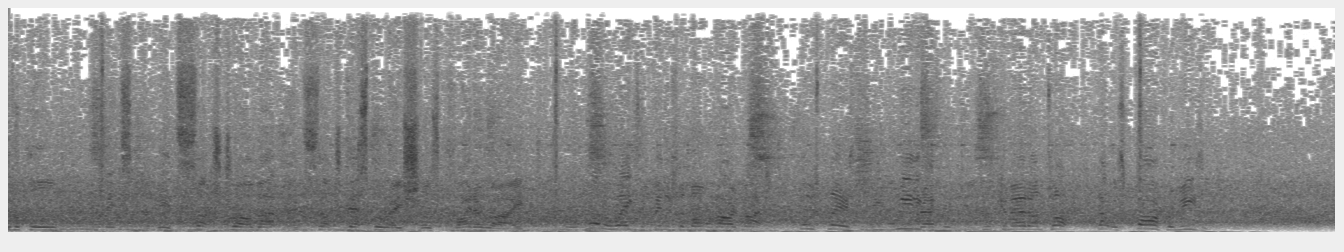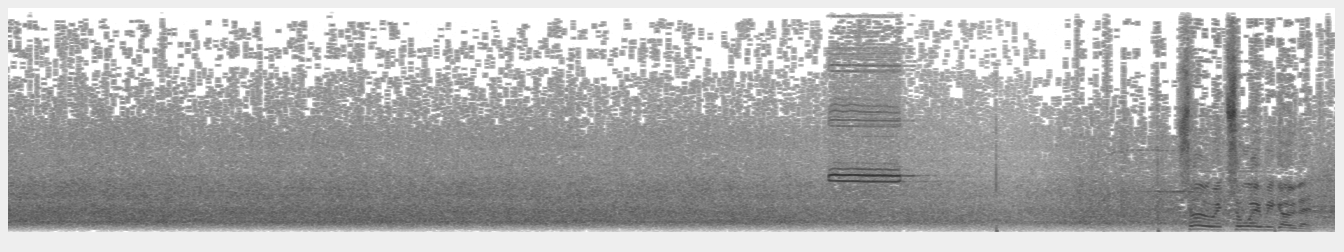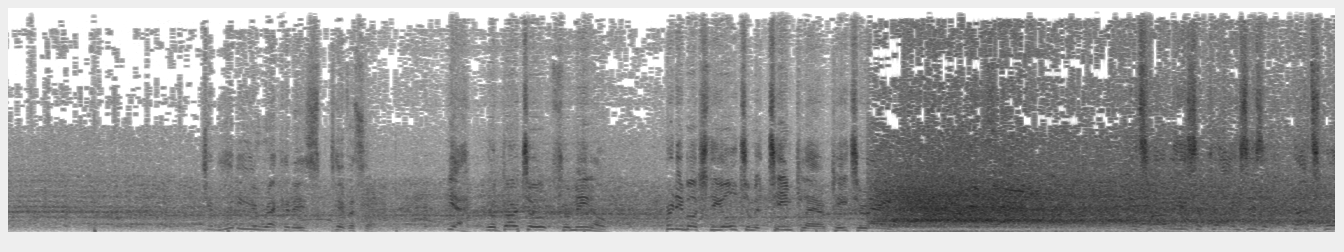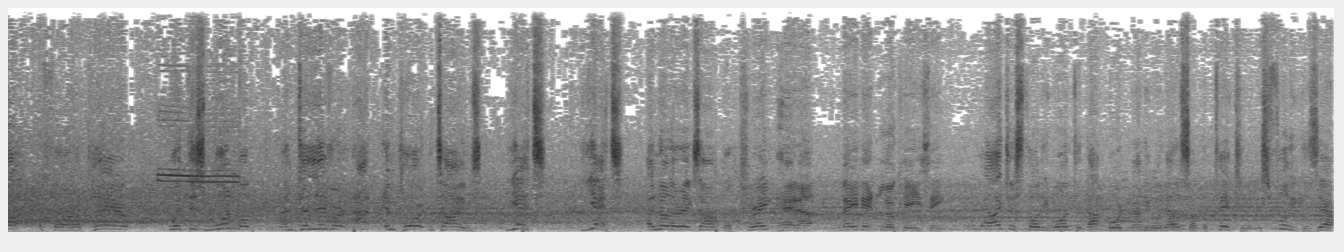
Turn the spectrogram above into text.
Liverpool amid such drama and such desperation. Was quite a ride. What a way to finish a long, hard match. Those players can be really effort to come out on top. That was far from easy. So it's away we go then. Jim, who do you reckon is pivotal? Yeah, Roberto Firmino. Pretty much the ultimate team player, Peter. It's hardly a surprise, is it? That's what for a player with this one up and deliver at important times. Yet, yet another example. Great header, made it look easy. Yeah, I just thought he wanted that more than anyone else on the pitch, and it was fully deserved.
